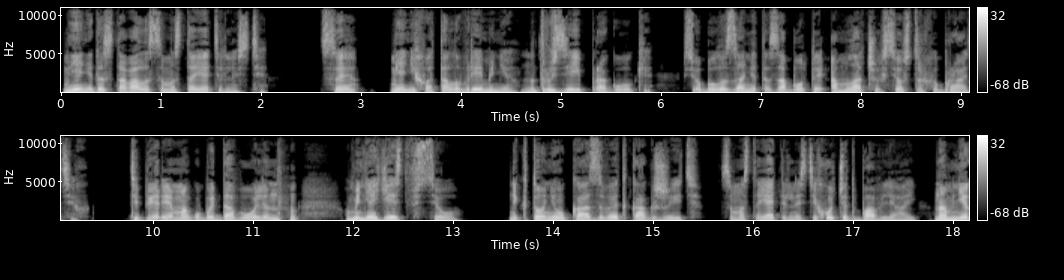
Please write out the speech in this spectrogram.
мне не доставало самостоятельности. С, мне не хватало времени на друзей и прогулки. Все было занято заботой о младших сестрах и братьях. Теперь я могу быть доволен, У меня есть все. Никто не указывает, как жить. Самостоятельности хоть отбавляй. На мне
